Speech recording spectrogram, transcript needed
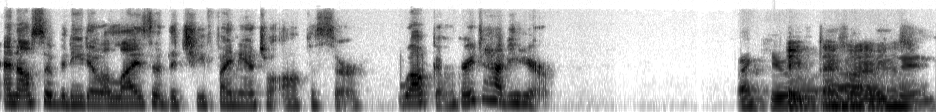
and also Benito Elisa, the chief financial officer. Welcome. Great to have you here. Thank you. Hey, thanks for having uh, us.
